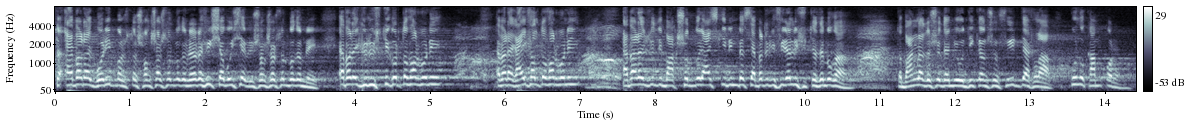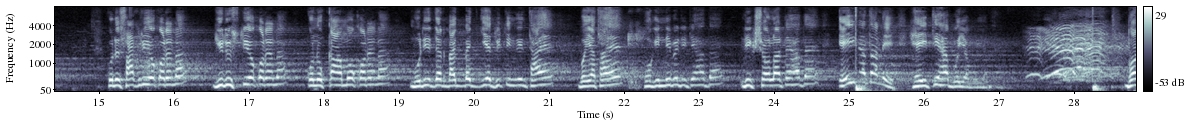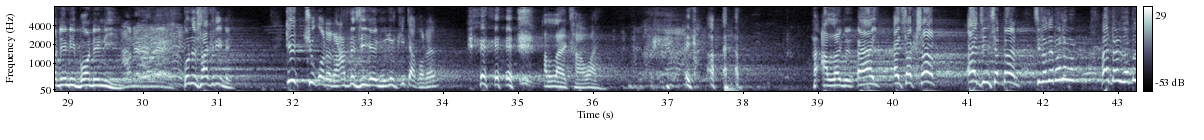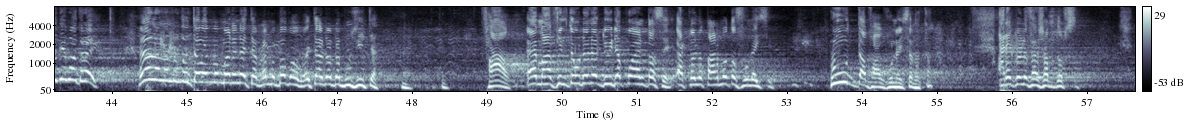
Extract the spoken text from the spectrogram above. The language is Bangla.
তো এবারে গরিব মানুষ তো সংসার চলবো কেমনি? এটা ফিস সাপ হইছে, সংসার চলবো কেমনি? এবারে গৃহস্থী করতে পারব নি। এবারে গাই ফেলতে পারব নি। এবারে যদি বাক্সত করে আইসক্রিম বেছে এবারে কি ফিরালি ছুটতে দেবো গা? তো বাংলাদেশে আমি অধিকাংশ ফির দেখলাম, কোনো কাম করে না। কোনো চাকরিও করে না, গৃহস্থীও করে না, কোনো কামও করে না। মুড়িদের বাইক বাইক গিয়ে দুই তিন দিন থাহে, বইয়া থাহে হগিন নিবে টেহা দেয়, রিক্সাওয়ালা টেহা দেয়, এই না জানে, হেই টেহা বইয়া বইয়া দেয়। বনেনি বনেনি। কোনো চাকরি নেই। কিচ্ছু করে না। আপনি জিগাইন হুজুর কিতা করেন? আল্লাহ খাওয়ায়। আল্লাহ এই এই সাক্ষাৎ এই জিন্সের প্যান্ট। সিফাতে বলে এই তার সাথে দিয়ে বলতে মানে নাই বাবা বুঝি ফাও। এ মাহফিলতে উঠলে দুইটা পয়েন্ট আছে। একটা হলো তার মতো ফোন আইছে হুদ্দা ফাও ফোন আইছে না তার আরেকটা হলো ফেসাব ধরছে।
